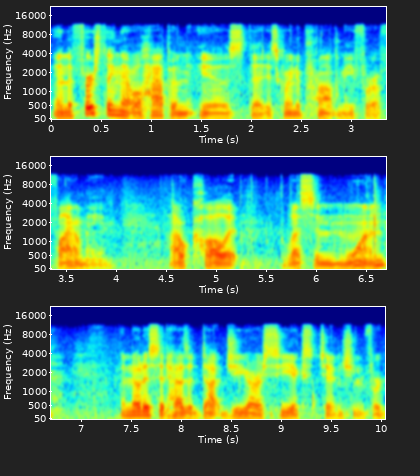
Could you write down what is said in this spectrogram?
and the first thing that will happen is that it's going to prompt me for a file name. I'll call it lesson 1 and notice it has a .grc extension for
